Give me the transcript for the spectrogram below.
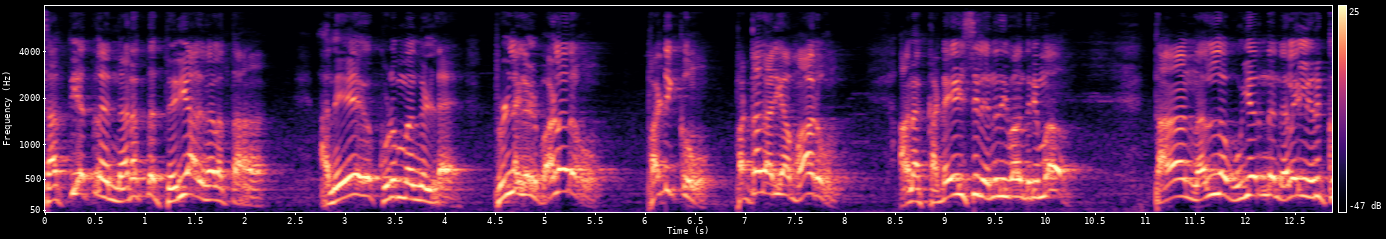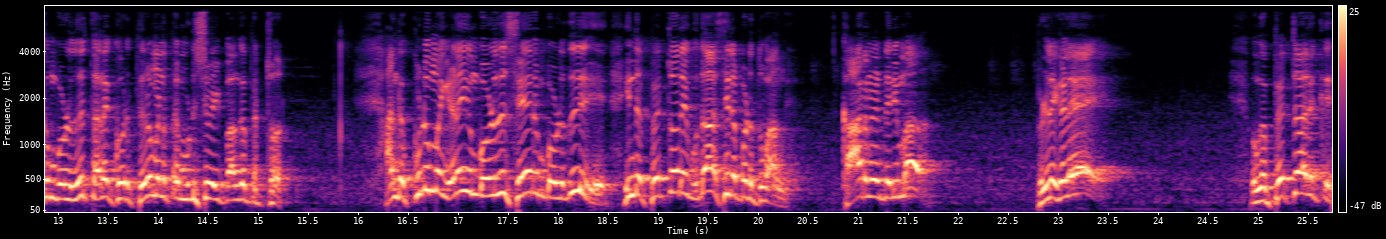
சத்தியத்தில் நடத்த தெரியாதனால தான் அநேக குடும்பங்களில் பிள்ளைகள் வளரும் படிக்கும் பட்டதாரியாக மாறும். ஆனால் கடைசியில் என்ன செய்வாங்க தெரியுமா? தான் நல்ல உயர்ந்த நிலையில் இருக்கும் பொழுது தனக்கு ஒரு திருமணத்தை முடிச்சு வைப்பாங்க பெற்றோர். அந்த குடும்பம் இணையும் பொழுது சேரும் பொழுது இந்த பெற்றோரை உதாசீனப்படுத்துவாங்க. காரணம் தெரியுமா? பிள்ளைகளே உங்கள் பெற்றோருக்கு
